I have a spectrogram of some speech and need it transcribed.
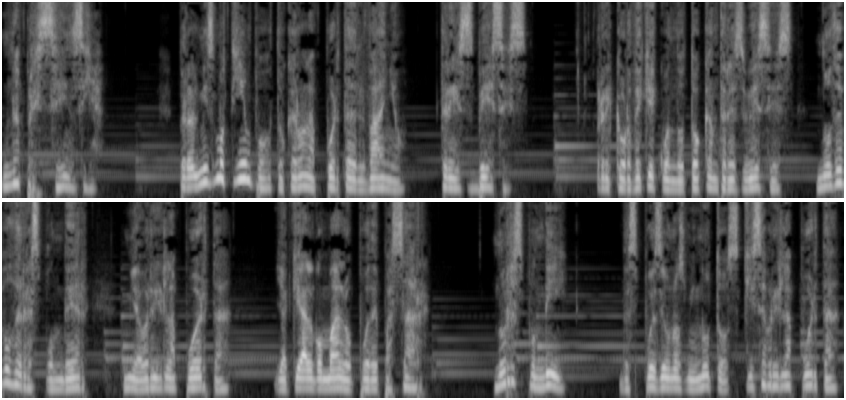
una presencia pero al mismo tiempo tocaron la puerta del baño tres veces. Recordé que cuando tocan tres veces no debo de responder ni abrir la puerta, ya que algo malo puede pasar. No respondí. Después de unos minutos quise abrir la puerta,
